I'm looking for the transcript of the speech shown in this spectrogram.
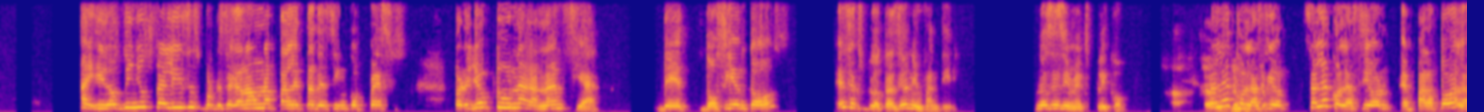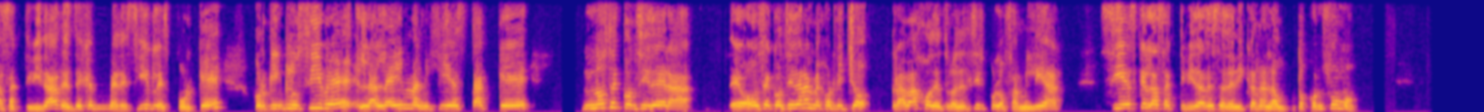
Ay, y los niños felices porque se ganaron una paleta de cinco pesos, pero yo obtuve una ganancia de 200, es explotación infantil. No sé si me explico. Sale a colación, sale a colación eh, para todas las actividades, déjenme decirles. ¿Por qué? Porque inclusive la ley manifiesta que no se considera, eh, o se considera, mejor dicho, trabajo dentro del círculo familiar si es que las actividades se dedican al autoconsumo.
